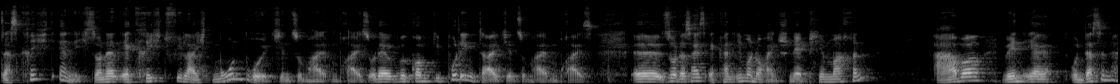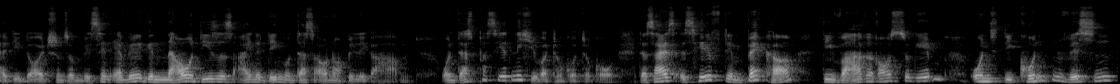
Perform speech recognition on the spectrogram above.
das kriegt er nicht, sondern er kriegt vielleicht Mohnbrötchen zum halben Preis oder er bekommt die Puddingteilchen zum halben Preis. Äh, so, das heißt, er kann immer noch ein Schnäppchen machen, aber wenn er, und das sind halt die Deutschen so ein bisschen, er will genau dieses eine Ding und das auch noch billiger haben. Und das passiert nicht über Togo Togo. Das heißt, es hilft dem Bäcker, die Ware rauszugeben und die Kunden wissen,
